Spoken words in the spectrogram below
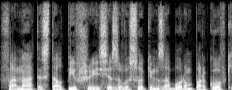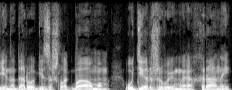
Фанаты, столпившиеся за высоким забором парковки и на дороге за шлагбаумом, удерживаемые охраной,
